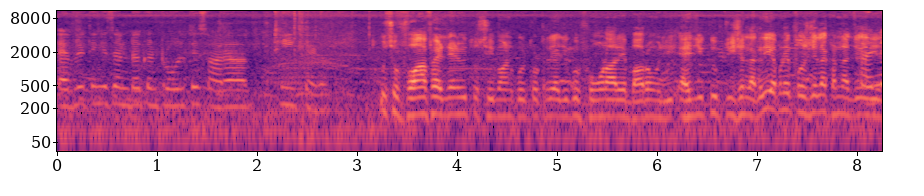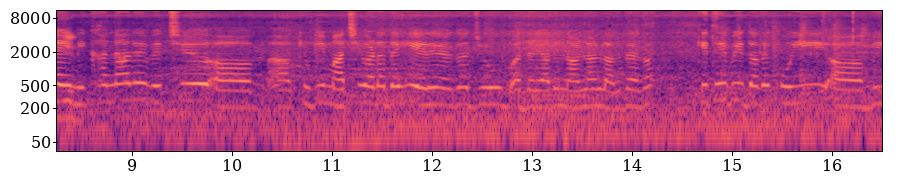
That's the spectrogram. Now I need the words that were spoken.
everything is under control ਤੇ ਸਾਰਾ ਠੀਕ ਹੈਗਾ। ਕੁਝ ਅਫਵਾਹ ਫੈਲੀਆਂ ਵੀ ਤੁਸੀਂ ਬਾਣ ਕੋਈ ਟੁੱਟ ਰਿਹਾ ਜੀ ਕੋਈ ਫੋਨ ਆ ਰਿਹਾ ਬਾਹਰੋਂ ਜੀ ਇਹ ਜੀ ਕੋਈ ਪੋਜੀਸ਼ਨ ਲੱਗ ਰਹੀ ਆਪਣੇ ਪੁਲਿਸ ਜ਼ਿਲ੍ਹਾ ਖੰਨਾ ਜ਼ਿਲ੍ਹੇ ਨਹੀਂ ਨਹੀਂ ਖੰਨਾ ਦੇ ਵਿੱਚ ਕਿਉਂਕਿ ਮਾਛੀਵਾੜਾ ਦਾ ਹੀ ਏਰੀਆ ਹੈਗਾ ਜੋ ਦਰਿਆ ਦੇ ਨਾਲ ਨਾਲ ਲੱਗਦਾ ਹੈਗਾ। ਕਿਤੇ ਵੀ ਇਦਾਂ ਦਾ ਕੋਈ ਵੀ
